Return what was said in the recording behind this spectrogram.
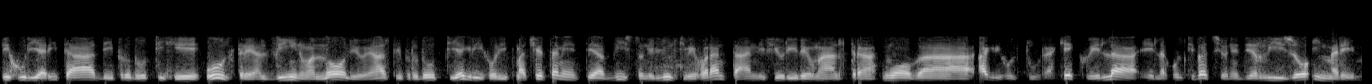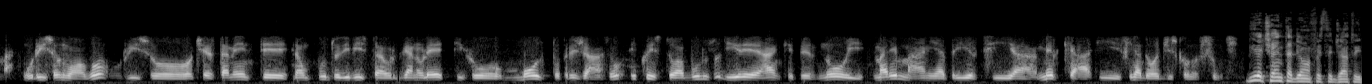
peculiarità dei prodotti che oltre al vino, all'olio e altri prodotti agricoli, ma certamente ha visto negli ultimi 40 anni fiorire un'altra nuova agricoltura che è quella e la coltivazione del riso in Maremma. Un riso nuovo, un riso certamente da un punto di vista organolettico molto pregiato e questo ha voluto dire anche per noi maremmani aprirsi a mercati fino ad oggi sconosciuti. Di recente abbiamo festeggiato i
